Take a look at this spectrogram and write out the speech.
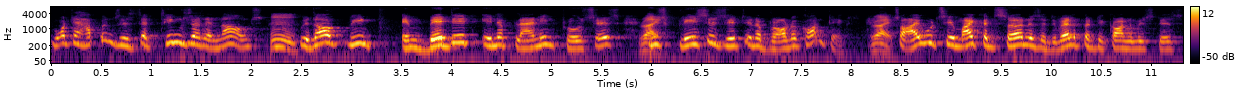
what happens is that things are announced Hmm. without being embedded in a planning process Right. which places it in a broader context. Right. So I would say my concern as a development economist is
